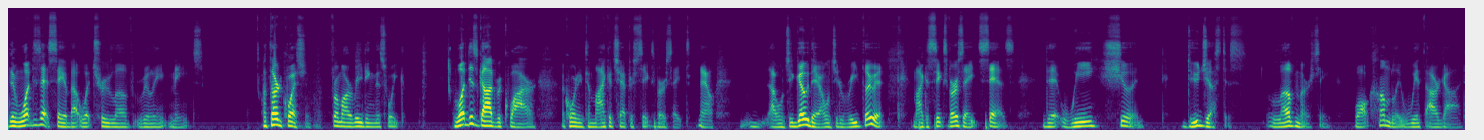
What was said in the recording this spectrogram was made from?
then what does that say about what true love really means? A third question from our reading this week What does God require according to Micah chapter 6, verse 8? Now, I want you to go there. I want you to read through it. Micah 6, verse 8 says that we should do justice, love mercy, walk humbly with our God.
